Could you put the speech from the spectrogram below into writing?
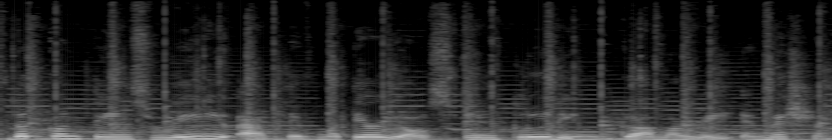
that contains radioactive materials including gamma-ray emission.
